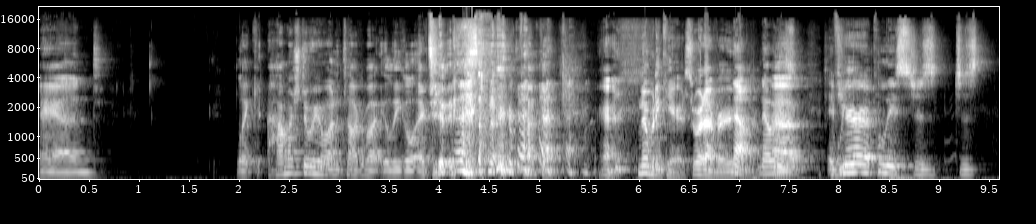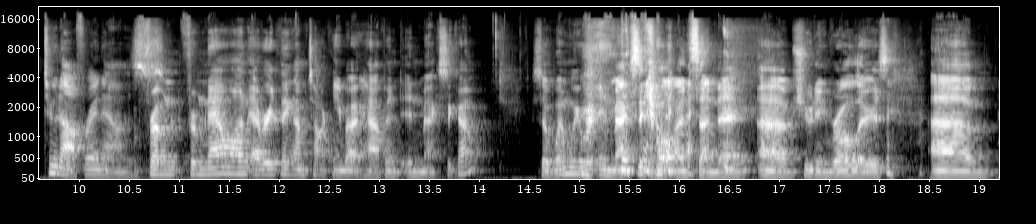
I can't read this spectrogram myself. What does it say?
and like, how much do we want to talk about illegal activities? on our podcast? Nobody cares. Whatever. No, no. Uh, if you're a police, just just tune off right now. It's- from from now on, everything I'm talking about happened in Mexico. So when we were in Mexico on Sunday, um, shooting rollers, um,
